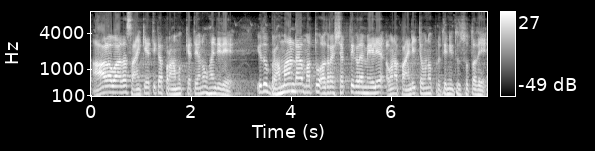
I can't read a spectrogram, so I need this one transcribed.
ಆಳವಾದ ಸಾಂಕೇತಿಕ ಪ್ರಾಮುಖ್ಯತೆಯನ್ನು ಹೊಂದಿದೆ. ಇದು ಬ್ರಹ್ಮಾಂಡ ಮತ್ತು ಅದರ ಶಕ್ತಿಗಳ ಮೇಲೆ ಅವನ ಪಾಂಡಿತ್ಯವನ್ನು ಪ್ರತಿನಿಧಿಸುತ್ತದೆ.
